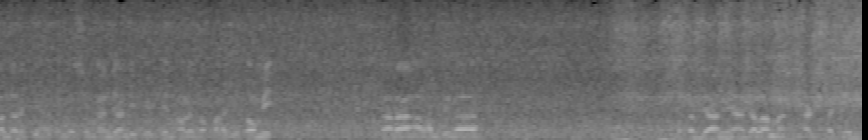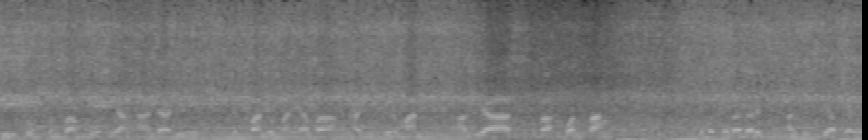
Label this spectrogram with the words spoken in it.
kebetulan dari pihak investment yang dipimpin oleh Bapak Haji Tommy. Sekarang Alhamdulillah pekerjaannya adalah mengeksekusi rumpun bambu yang ada di depan rumahnya Bang Haji Firman alias Mbah Bontang. Kebetulan dari antusias dari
